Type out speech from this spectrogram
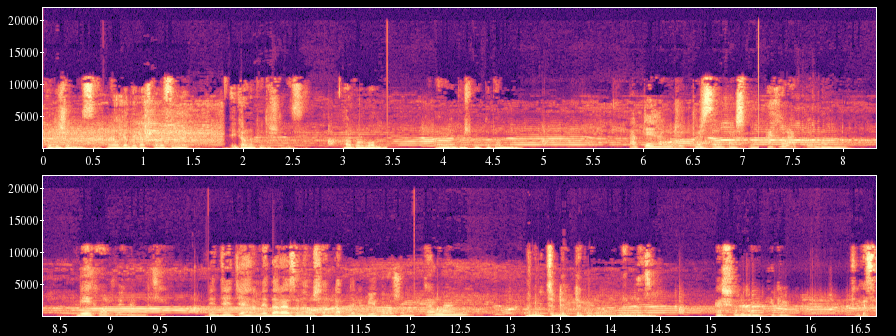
প্রতিশোধ দিচ্ছি আপনি আমাকে কাজ করেছিলেন এই কারণে প্রতিশোধ দিচ্ছি তারপর বলবেন আমি পাস করতে পারলাম আপনি হান্ড্রেড পার্সেন্ট পাস করবেন এখন আপনি বলুন বিয়ে করবেন আমাকে? আপনি যে চেহারা নিয়ে দাঁড়ায় আছেন আমার সামনে আপনাকে বিয়ে করা সম্ভব তার মানে? আমি হচ্ছে ডেটটা করা আমি রাজি। আসল মার্কেটা। ঠিক আছে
